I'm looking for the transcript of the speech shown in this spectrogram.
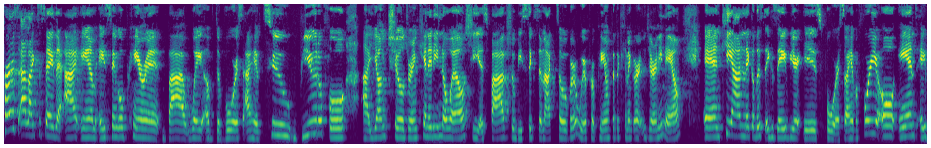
First, I like to say that I am a single parent by way of divorce. I have two beautiful uh, young children. Kennedy Noel, she is five. She'll be six in October. We're preparing for the kindergarten journey now. And Keon Nicholas Xavier is four. So I have a four year old and a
